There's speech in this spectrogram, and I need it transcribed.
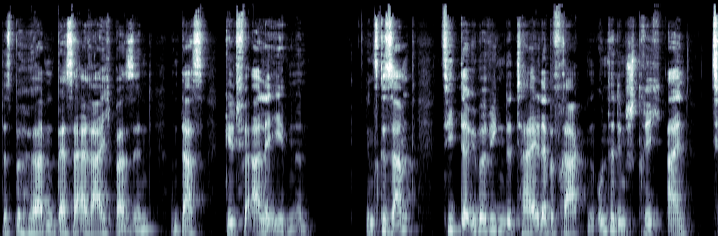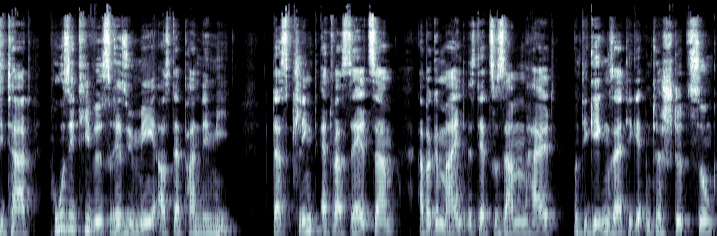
dass Behörden besser erreichbar sind, und das gilt für alle Ebenen. Insgesamt zieht der überwiegende Teil der Befragten unter dem Strich ein, Zitat, positives Resümee aus der Pandemie. Das klingt etwas seltsam, aber gemeint ist der Zusammenhalt und die gegenseitige Unterstützung,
